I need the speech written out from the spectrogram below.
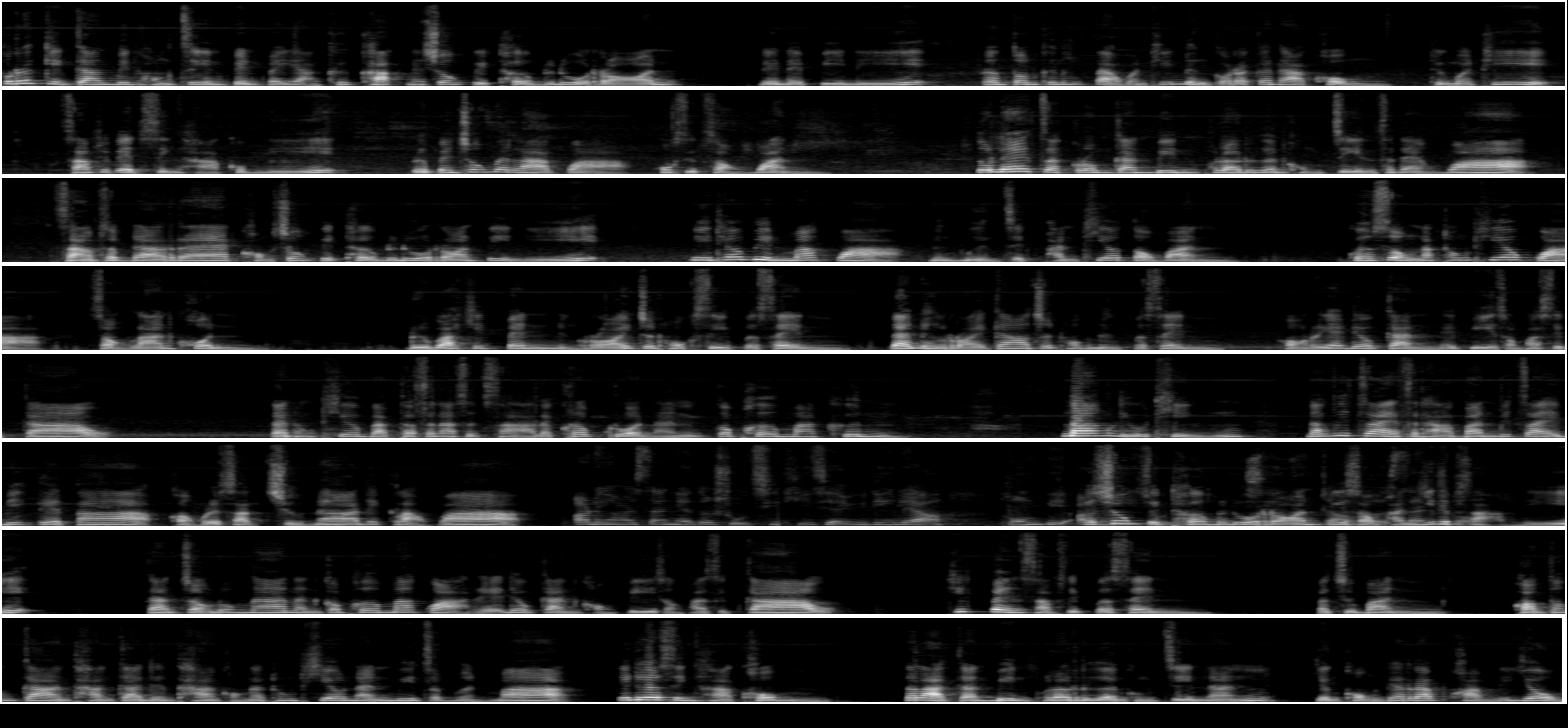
ธุรกิจการบินของจีนเป็นไปอย่างคึกคักในช่วงปิดเทอมฤดูร้อน โดยในปีนี้เริ่มต้นขึ้นตั้งแต่วันที่ 1 กรกฎาคม ถึงวันที่ 31 สิงหาคมนี้ หรือเป็นช่วงเวลากว่า 62 วัน ตัวเลขจากกรมการบินพลเรือนของจีนแสดงว่า 3 สัปดาห์แรกของช่วงปิดเทอมฤดูร้อนปีนี้ มีเที่ยวบินมากกว่า 17,000 เที่ยวต่อวัน ขนส่งนักท่องเที่ยวกว่า 2 ล้านคน หรือว่าคิดเป็น 100.64%และ 109.61% ของระยะเดียวกันในปี 2019 การท่องเที่ยวแบบทัศนศึกษาและครอบครัวนั้นก็เพิ่มมากขึ้น นางหลิวถิง นักวิจัยสถาบันวิจัย Big Data ของบริษัทชิวนาได้กล่าวว่าในช่วงปิดเทอมฤดูร้อนปี 2023 นี้ การจองล่วงหน้านั้นก็เพิ่มมากกว่าระยะเดียวกันของปี 2019 คิดเป็น 30%ปัจจุบันความต้องการทางการเดินทางของนักท่องเที่ยวนั้นมีจำนวนมาก ในเดือนสิงหาคม ตลาดการบินพลเรือนของจีนนั้นยังคงได้รับความนิยม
